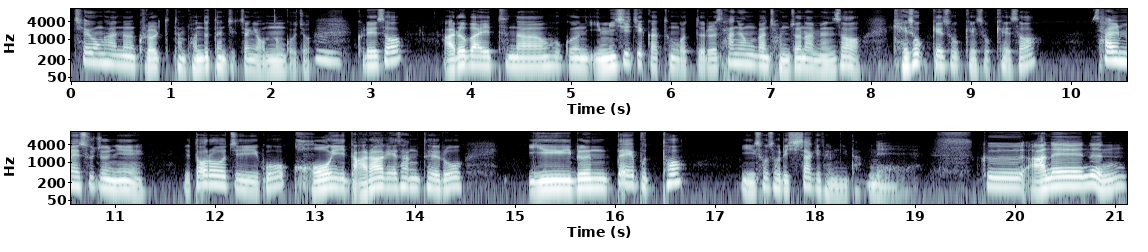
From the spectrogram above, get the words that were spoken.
채용하는 그럴듯한 번듯한 직장이 없는 거죠. 음. 그래서 아르바이트나 혹은 임시직 같은 것들을 4년간 전전하면서 계속 계속 계속해서 삶의 수준이 떨어지고 거의 나락의 상태로 이른 때부터 이 소설이 시작이 됩니다. 네. 그 아내는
